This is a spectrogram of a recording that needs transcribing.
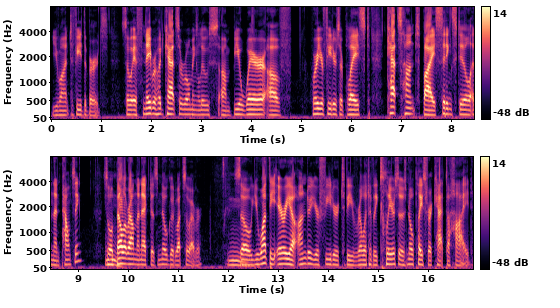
You want to feed the birds. So if neighborhood cats are roaming loose, um, be aware of where your feeders are placed. Cats hunt by sitting still and then pouncing. So a Mm. bell around the neck does no good whatsoever. So Mm. you want the area under your feeder to be relatively clear so there's no place for a cat to hide.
